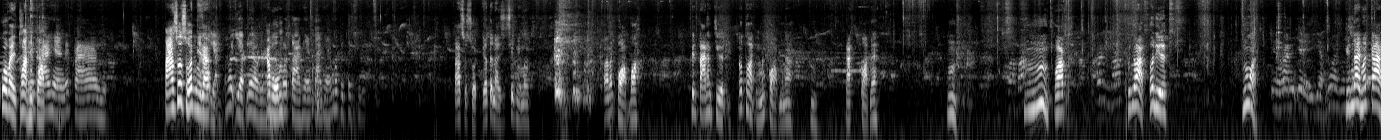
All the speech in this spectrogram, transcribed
คั่วไว้ทอดให้กรอบปลาแห้งได้ปลาปลาสดๆนี่แหละ เฮาเอียบแล้วนะครับผม บ่ตากแห้งตากแห้งบ่เป็นตะกี้ปลาสดๆเดี๋ยวตัวหน่อยชิมให้มึงปลามันกรอบบ่ เป็นปลาน้ำจืด แล้วทอดให้มันกรอบมันนะอืมกัดกรอบเลย อืมอืมกรอบสุดยอดพอดีนัวเออว่ามันเอียบน้อยกินได้หมดก้าง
